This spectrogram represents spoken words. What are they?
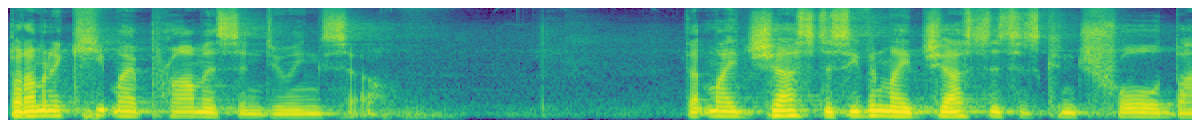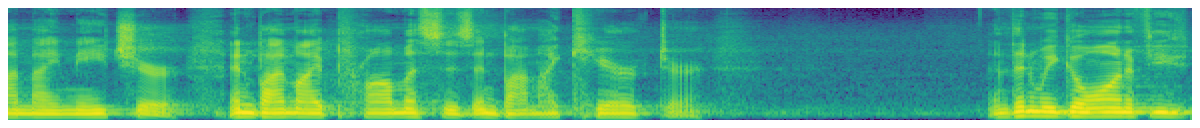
But I'm going to keep my promise in doing so. That my justice, even my justice, is controlled by my nature and by my promises and by my character. And then we go on, if you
